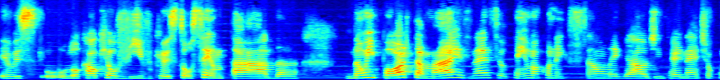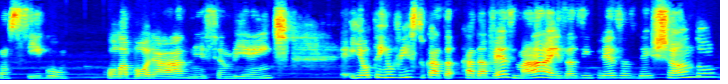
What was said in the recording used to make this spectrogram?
eu, o local que eu vivo, que eu estou sentada, não importa mais, né? Se eu tenho uma conexão legal de internet, eu consigo colaborar nesse ambiente. E eu tenho visto cada, cada vez mais as empresas deixando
